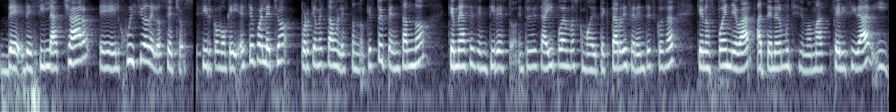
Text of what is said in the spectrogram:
deshilachar el juicio de los hechos. Decir, como que este fue el hecho, ¿por qué me está molestando? ¿Qué estoy pensando? Que me hace sentir esto. Entonces ahí podemos como detectar diferentes cosas que nos pueden llevar a tener muchísimo más felicidad y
